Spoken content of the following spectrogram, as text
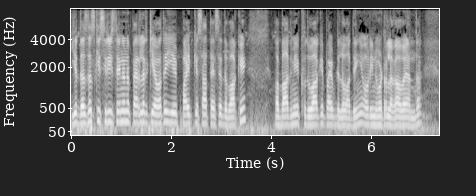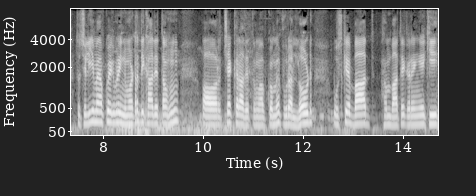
ये दस दस की सीरीज़ थे, इन्होंने पैरलर किया हुआ था, ये पाइप के साथ ऐसे दबा के। और बाद में खुदवा के पाइप डलवा देंगे और इन्वर्टर लगा हुआ है अंदर। तो चलिए मैं आपको एक बार इन्वर्टर दिखा देता हूँ और चेक करा देता हूँ आपको मैं पूरा लोड। उसके बाद हम बातें करेंगे कि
